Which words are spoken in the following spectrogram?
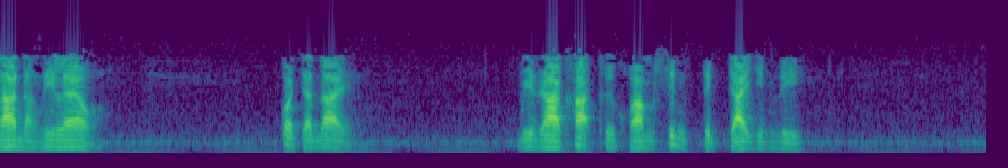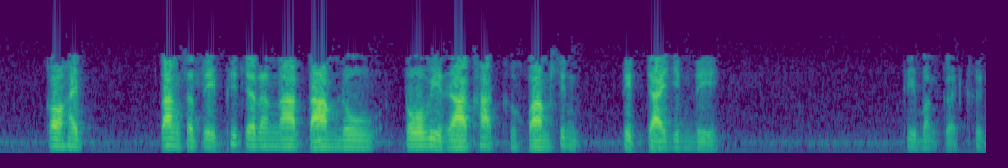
นาดังนี้แล้ว ก็จะได้วิราคะคือความสิ้นติดใจยินดี ก็ให้ตั้งสติพิจารณาตามดูตัววิราคะคือความสิ้นติดใจยินดี ที่บังเกิดขึ้น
